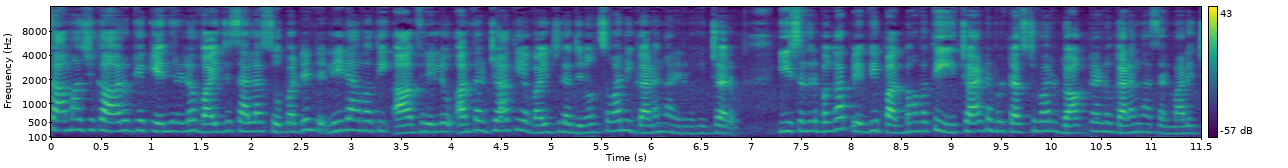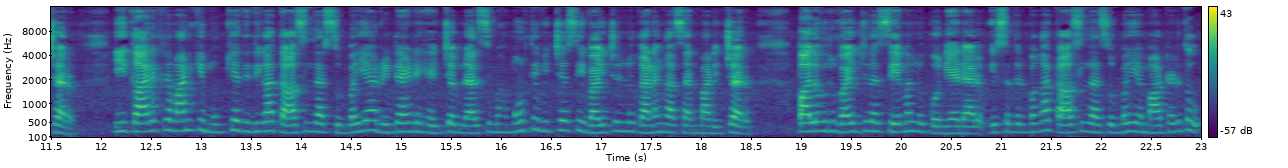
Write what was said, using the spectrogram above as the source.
సామాజిక ఆరోగ్య కేంద్రంలో వైద్యశాల సూపరింటెండెంట్ లీలావతి ఆధ్వర్యంలో అంతర్జాతీయ వైద్యుల దినోత్సవాన్ని ఘనంగా నిర్వహించారు. ఈ సందర్భంగా పెద్ది పద్మావతి చారిటబుల్ ట్రస్ట్ వారు డాక్టర్లను ఘనంగా సన్మానించారు. ఈ కార్యక్రమానికి ముఖ్య అతిథిగా తహసీల్దార్ సుబ్బయ్య రిటైర్డ్ హెచ్ఎం నరసింహమూర్తి విచ్చేసి వైద్యులను ఘనంగా సన్మానించారు. పలువురు వైద్యుల సేవలను కొనియాడారు. ఈ సందర్భంగా తహసీల్దార్ సుబ్బయ్య మాట్లాడుతూ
